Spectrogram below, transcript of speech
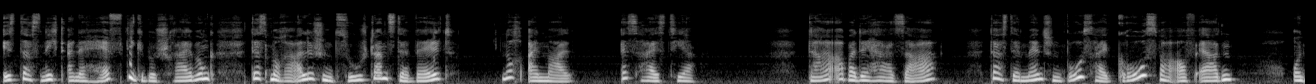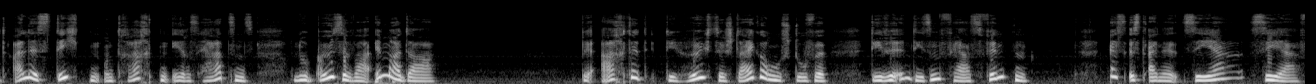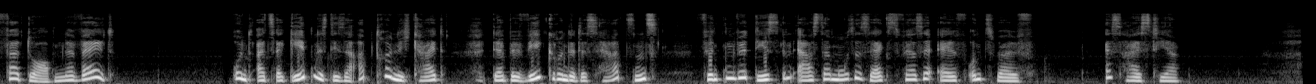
Ist das nicht eine heftige Beschreibung des moralischen Zustands der Welt? Noch einmal, es heißt hier, da aber der Herr sah, dass der Menschen Bosheit groß war auf Erden und alles Dichten und Trachten ihres Herzens nur böse war immer da. Beachtet die höchste Steigerungsstufe, die wir in diesem Vers finden. Es ist eine sehr, sehr verdorbene Welt. Und als Ergebnis dieser Abtrünnigkeit, der Beweggründe des Herzens, finden wir dies in 1. Mose 6, Verse 11 und 12. Es heißt hier,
